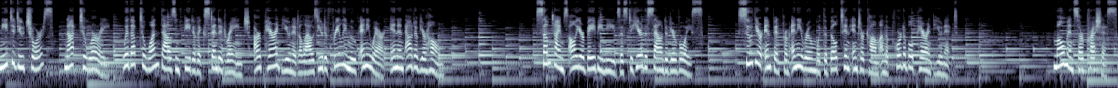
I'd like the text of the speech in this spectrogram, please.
Need to do chores? Not to worry. With up to 1,000 feet of extended range, our parent unit allows you to freely move anywhere, in and out of your home. Sometimes all your baby needs is to hear the sound of your voice. Soothe your infant from any room with the built-in intercom on the portable parent unit. Moments are precious.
